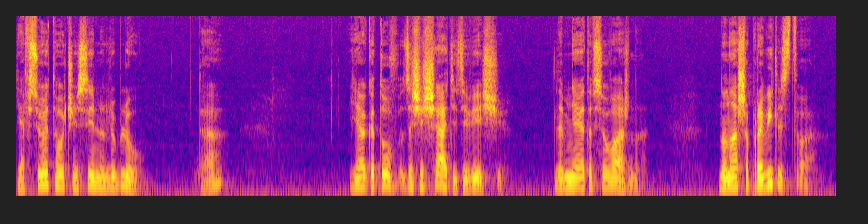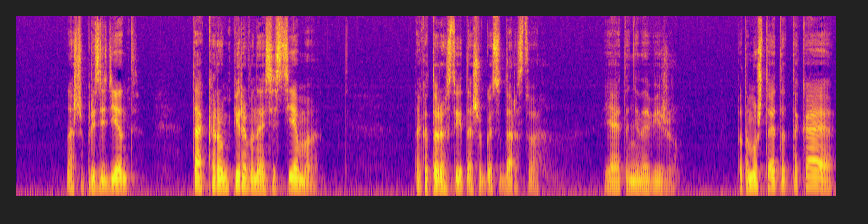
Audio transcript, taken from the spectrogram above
я все это очень сильно люблю, да? Я готов защищать эти вещи. Для меня это все важно. Но наше правительство, наш президент, та коррумпированная система, на которой стоит наше государство, я это ненавижу. Потому что это такая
